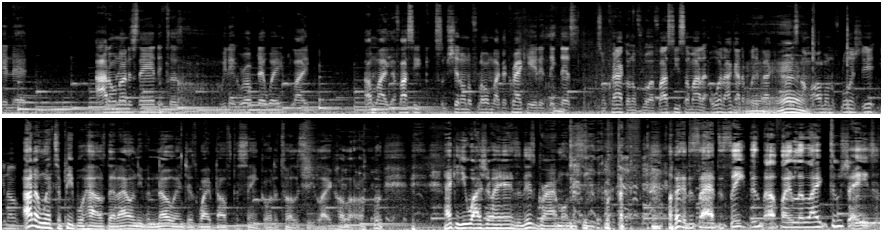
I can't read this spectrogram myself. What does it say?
in that. I don't understand it because we didn't grow up that way. Like I'm like, if I see some shit on the floor, I'm like a crackhead and think that's some crack on the floor. If I see somebody, what I gotta put it back in place. I'm all on the floor and shit. You know. I done went to people's house that I don't even know and just wiped off the sink or the toilet seat. Like, hold on. How can you wash your hands and this grime on the seat? The, the side of the seat, this motherfucker look like two shades,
